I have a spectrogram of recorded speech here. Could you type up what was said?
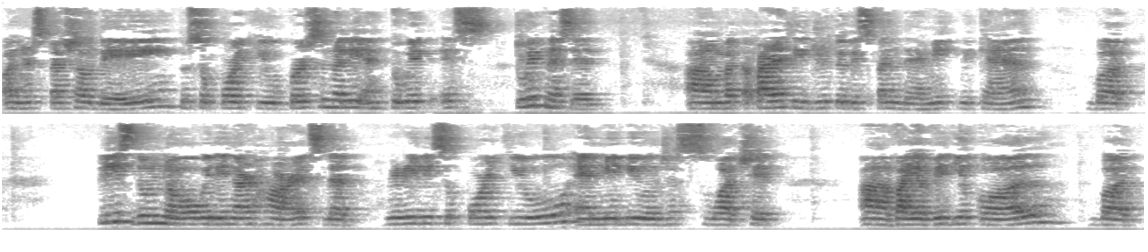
on your special day to support you personally and to, witness, to witness it, um, but apparently due to this pandemic, we can't. But please do know within our hearts that we really support you and maybe we'll just watch it uh, via video call. But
